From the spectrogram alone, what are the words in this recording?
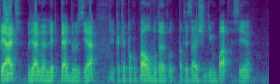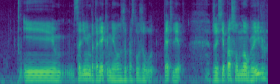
5, реально лет 5, друзья, как я покупал вот этот вот потрясающий геймпад себе. И с одними батарейками он уже прослужил вот 5 лет. Жесть, я прошел много игр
